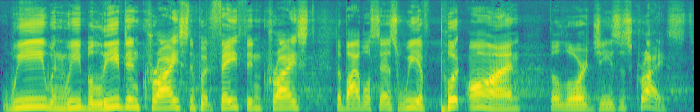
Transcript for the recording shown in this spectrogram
We, when we believed in Christ and put faith in Christ, the Bible says we have put on the Lord Jesus Christ.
